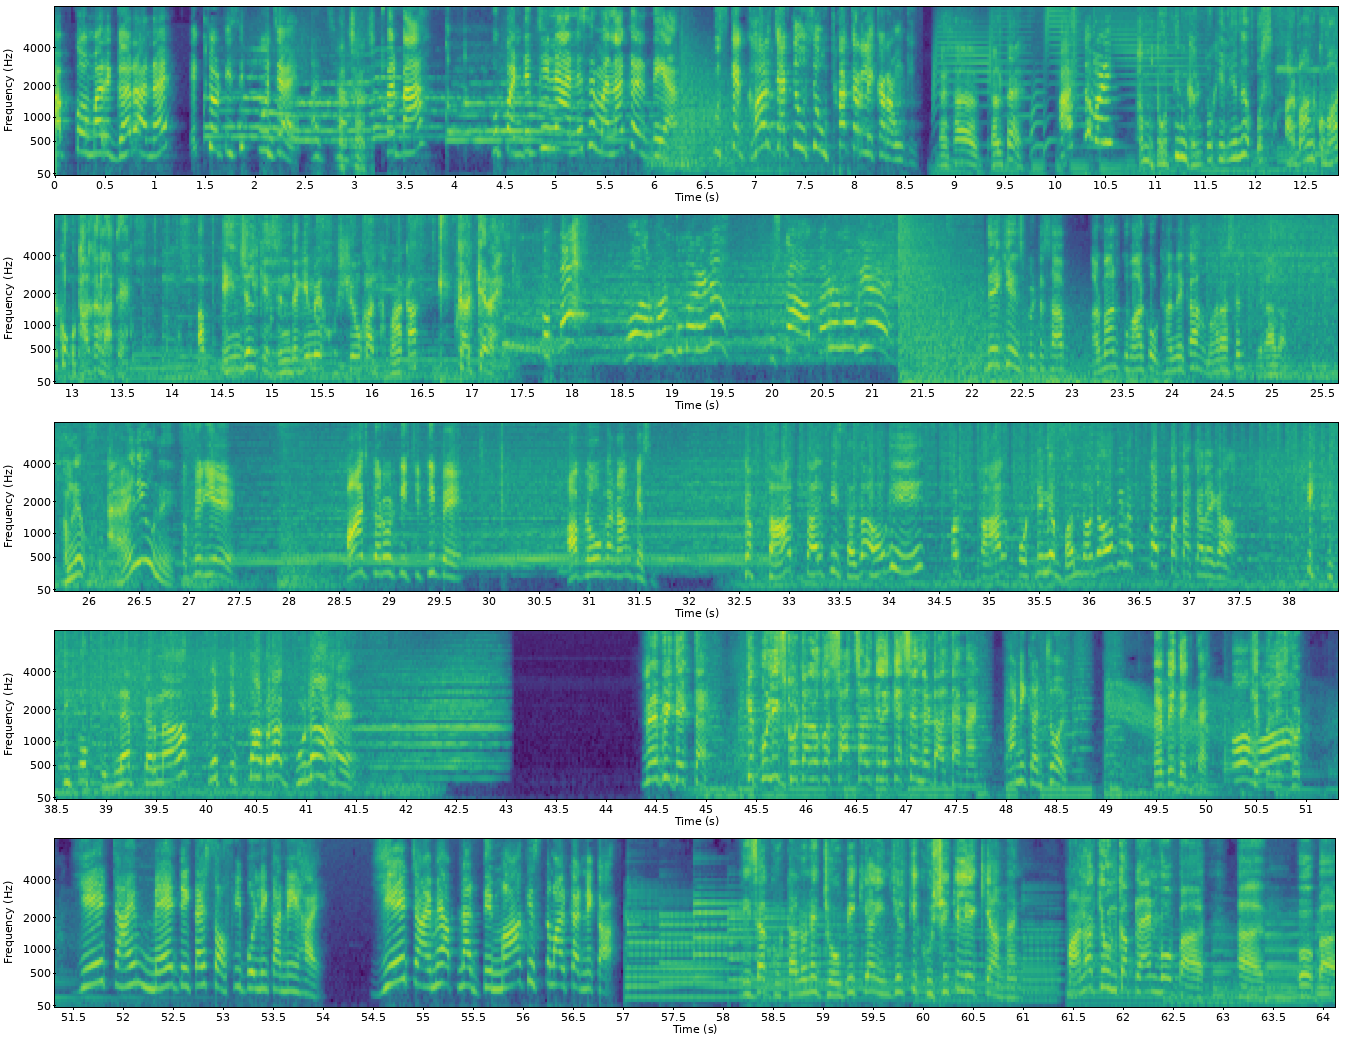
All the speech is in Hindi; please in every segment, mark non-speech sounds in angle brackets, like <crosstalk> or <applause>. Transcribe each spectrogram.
आपको हमारे घर आना है एक छोटी सी पूजा है। अच्छा। अच्छा अच्छा। पर बा वो पंडित जी ने आने से मना कर दिया। उसके घर जाके उसे उठा कर लेकर आऊँगी। ऐसा चलता है? आज तो बड़ी हम दो तीन घंटों के लिए ना उस अरमान कुमार को उठा कर लाते हैं। अब एंजल की ज़िंदगी में खुशियों का धमाका करके रहेंगे। पापा वो अरमान कुमार है ना? उसका अपहरण हो गया है। देखिए इंस्पेक्टर साहब अरमान कुमार को उठाने का हमारा सिर्फ़ इरादा था। हमने उठाया नहीं उन्हें। तो फिर ये पाँच करोड़ की चिट्ठी पे आप लोगों का नाम कैसे? जब सात साल की सजा होगी और काल कोठरी में बंद हो जाओगे ना तब पता चलेगा कि किसी को किडनैप करना ये कितना बड़ा गुना है। मैं भी देखता है कि पुलिस घोटालों को सात साल के लिए कैसे अंदर डालता है मैन। रॉनी कंट्रोल मैं भी देखता है कि पुलिस घोट ये टाइम मैं देखता है सॉफी बोलने का नहीं है ये टाइम है अपना दिमाग इस्तेमाल करने का। लीजा घोटालों ने जो भी किया एंजल की खुशी के लिए किया मैन माना कि उनका प्लान वो बा, आ, वो बा,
